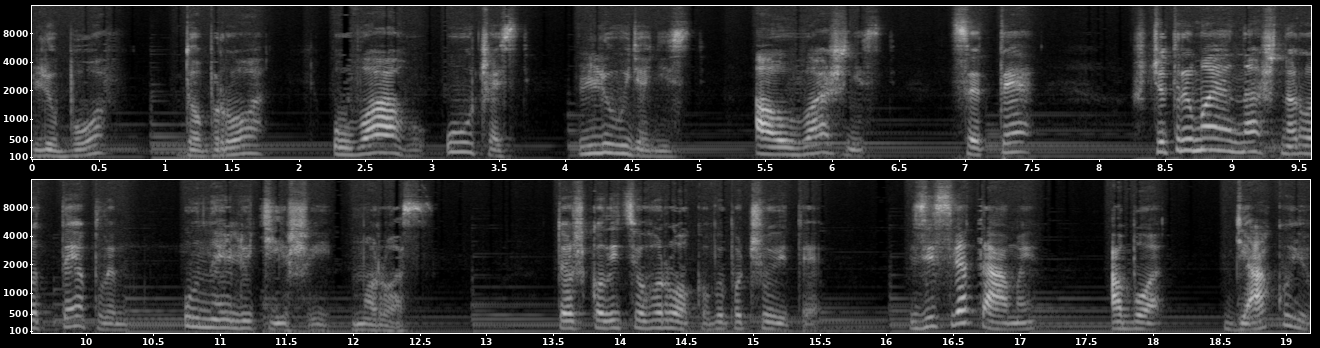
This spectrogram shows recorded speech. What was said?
любов, добро, увагу, участь, людяність, а уважність це те, що тримає наш народ теплим у найлютіший мороз. Тож, коли цього року ви почуєте зі святами або дякую,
